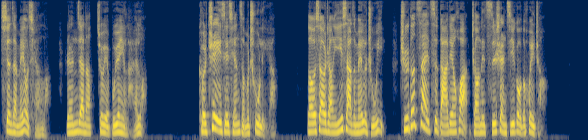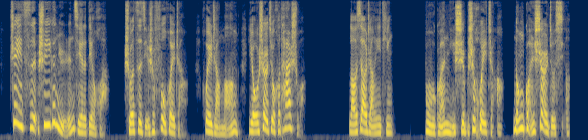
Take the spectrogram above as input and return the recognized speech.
现在没有钱了。人家呢，就也不愿意来了。可这些钱怎么处理啊？老校长一下子没了主意，只得再次打电话找那慈善机构的会长。这次是一个女人接了电话，说自己是副会长，会长忙，有事就和他说。老校长一听，不管你是不是会长，能管事儿就行。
